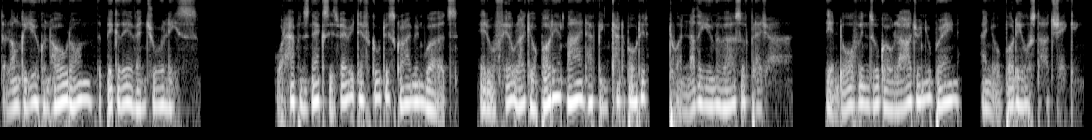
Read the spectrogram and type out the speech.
The longer you can hold on, the bigger the eventual release. What happens next is very difficult to describe in words. It will feel like your body and mind have been catapulted to another universe of pleasure. The endorphins will grow larger in your brain and your body will start shaking.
